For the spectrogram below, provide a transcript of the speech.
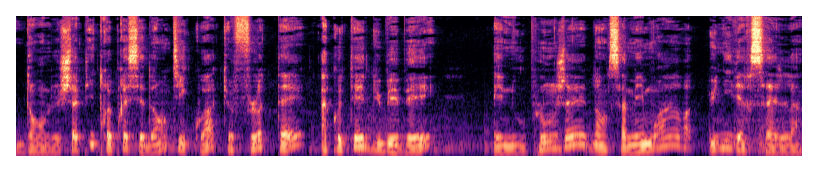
Dans le chapitre précédent, Tikouak flottait à côté du bébé et nous plongeait dans sa mémoire universelle.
